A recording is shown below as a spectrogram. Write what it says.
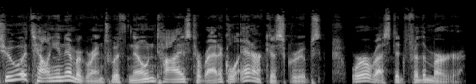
two Italian immigrants with known ties to radical anarchist groups were arrested for the murder.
